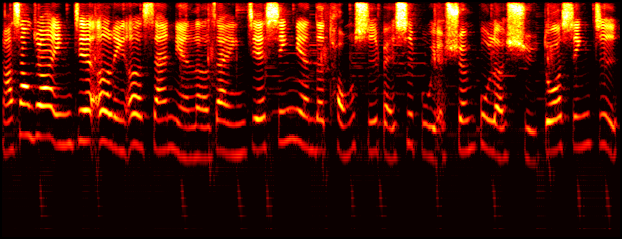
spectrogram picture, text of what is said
马上就要迎接二零二三年了，在迎接新年的同时，北市府也宣布了许多新制，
